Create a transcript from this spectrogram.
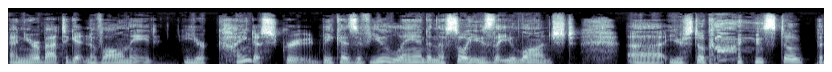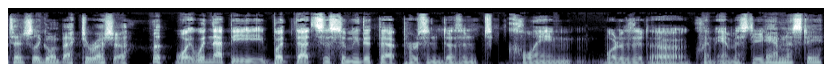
and you're about to get Navalny, you're kind of screwed because if you land in the Soyuz that you launched, uh, you're still going, you're still potentially going back to Russia. Well, wouldn't that be? But that's assuming that that person doesn't claim what is it? Uh, claim amnesty. Amnesty.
